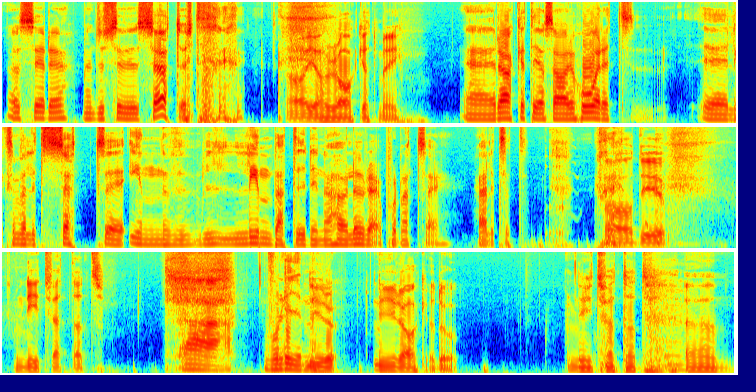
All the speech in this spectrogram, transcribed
Jag ser det, men du ser söt ut. Ja, jag har rakat mig. Eh, rakat dig och så har håret eh, liksom väldigt sött eh, inlindat i dina hörlurar på något så här härligt sätt. Ja, det är nytvättat. Ah, volym. Ny, nyrakad och nytvättad. Mm. Ehm,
